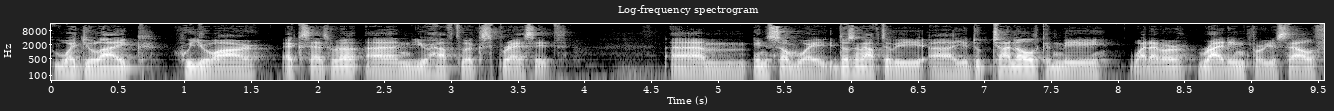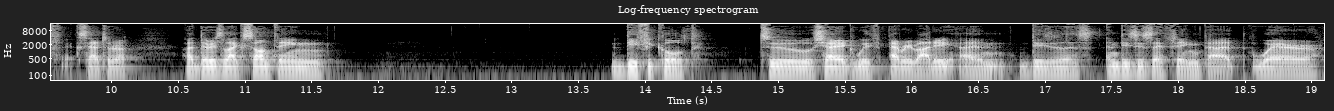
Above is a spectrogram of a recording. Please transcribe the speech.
what you like, who you are, etc., and you have to express it um, in some way. It doesn't have to be a YouTube channel; it can be whatever, writing for yourself, etc. But there is like something difficult to share it with everybody, and this is and this is I think that where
